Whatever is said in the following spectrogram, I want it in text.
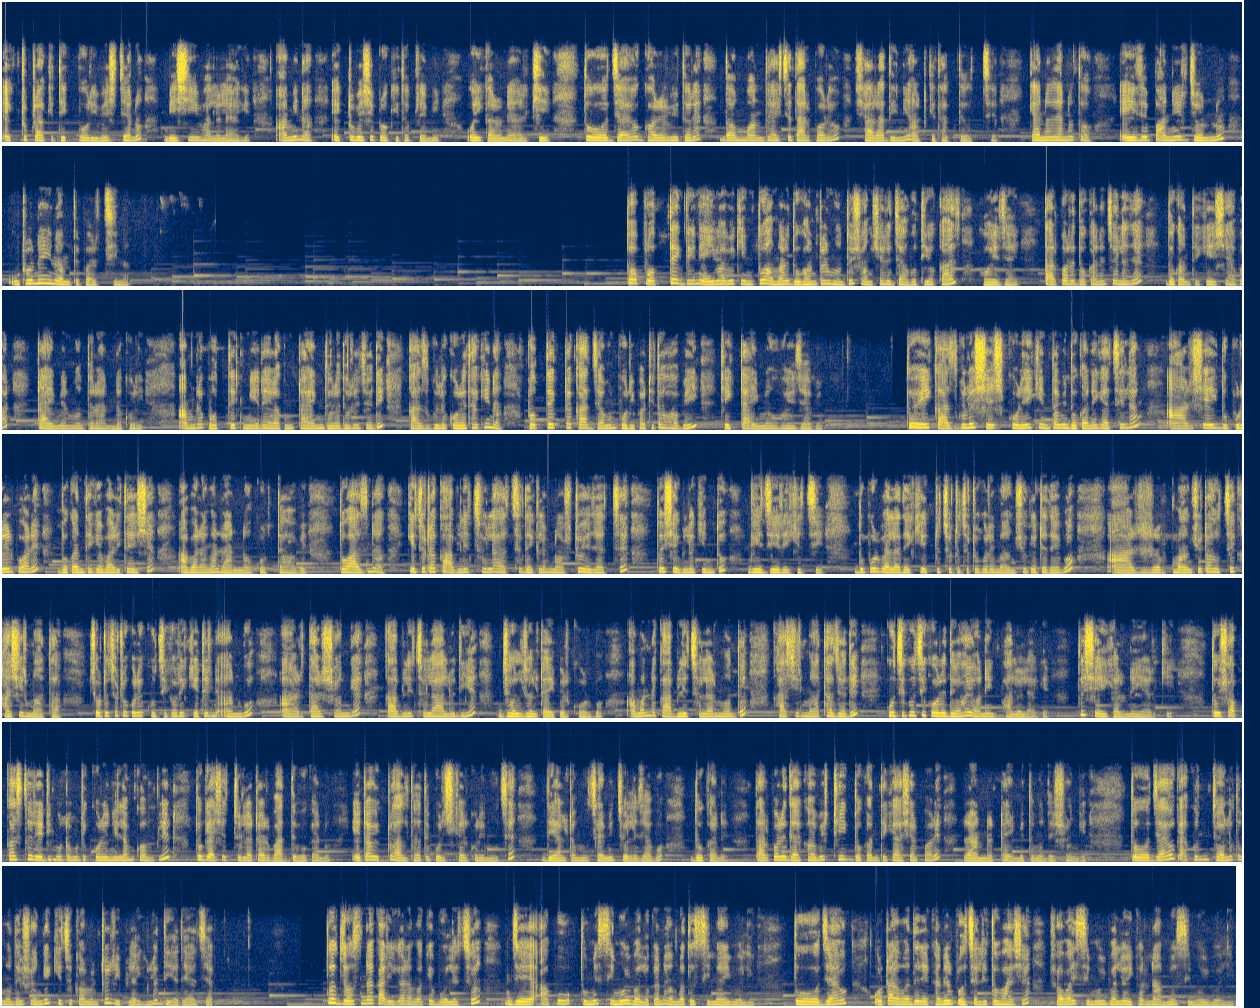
একটু প্রাকৃতিক পরিবেশ যেন বেশিই ভালো লাগে। আমি না একটু বেশি প্রকৃত প্রেমী, ওই কারণে আর কি। তো যাই হোক, ঘরের ভিতরে দম বন্ধ আসছে তারপরেও সারাদিনই আটকে থাকতে হচ্ছে। কেন জানো তো? এই যে পানির জন্য উঠোনেই নামতে পারছি না। প্রত্যেক দিন এইভাবে কিন্তু আমার দু ঘণ্টার মধ্যে সংসারের যাবতীয় কাজ হয়ে যায়। তারপরে দোকানে চলে যাই, দোকান থেকে এসে আবার টাইমের মধ্যে রান্না করি। আমরা প্রত্যেক মেয়েরা এরকম টাইম ধরে ধরে যদি কাজগুলো করে থাকি না, প্রত্যেকটা কাজ যেমন পরিপাটিত হবেই, ঠিক টাইমেও হয়ে যাবে। তো এই কাজগুলো শেষ করেই কিন্তু আমি দোকানে গেছিলাম আর সেই দুপুরের পরে দোকান থেকে বাড়িতে এসে আবার আমার রান্নাও করতে হবে। তো আজ না কিছুটা কাবলির ছোলা আছে দেখলাম নষ্ট হয়ে যাচ্ছে, তো সেগুলো কিন্তু ভিজিয়ে রেখেছি। দুপুরবেলা দেখি একটু ছোট ছোট করে মাংস কেটে দেব, আর মাংসটা হচ্ছে খাসির মাথা। ছোট ছোট করে কুচি করে কেটে আনব, আর তার সঙ্গে কাবলি ছোলা আলু দিয়ে ঝোল ঝোল টাইপের করব। আমার না কাবলি ছোলার মধ্যে খাসির মাথা যদি কুচি কুচি করে দেওয়া হয় অনেক ভালো লাগে, তো সেই কারণেই আর কি। তো সব কাজ তো রেডি মোটামুটি করে নিলাম কমপ্লিট তো গ্যাসের চুলাটা আর বাদ দেবো কেন? এটাও একটু আলতো হাতে পরিষ্কার করে মুছে, দেয়ালটা মুছে আমি চলে যাব দোকানে। তারপরে দেখা হবে ঠিক দোকান থেকে আসার পরে রান্নার টাইমে তোমাদের সঙ্গে। তো যাই হোক, এখন চলো তোমাদের সঙ্গে কিছু কমেন্টের রিপ্লাইগুলো দিয়ে দেওয়া যাক। তো জ্যোৎস্না কারিগর আমাকে বলেছ যে, আপু, তুমি সিমুই বলো কেন? আমরা তো সিমাই বলি। তো যাই হোক, ওটা আমাদের এখানের প্রচলিত ভাষা। সবাই সিমুই বলে, ওই কারণে আমিও সিমুই বলি।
